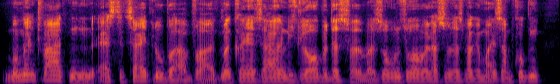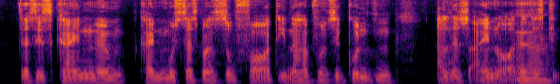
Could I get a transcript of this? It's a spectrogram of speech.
Moment warten, erste Zeitlupe abwarten. Man kann ja sagen, ich glaube, das war so und so, aber lass uns das mal gemeinsam gucken. Das ist kein ähm, kein Muss, dass man sofort innerhalb von Sekunden alles einordnet. Ja.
